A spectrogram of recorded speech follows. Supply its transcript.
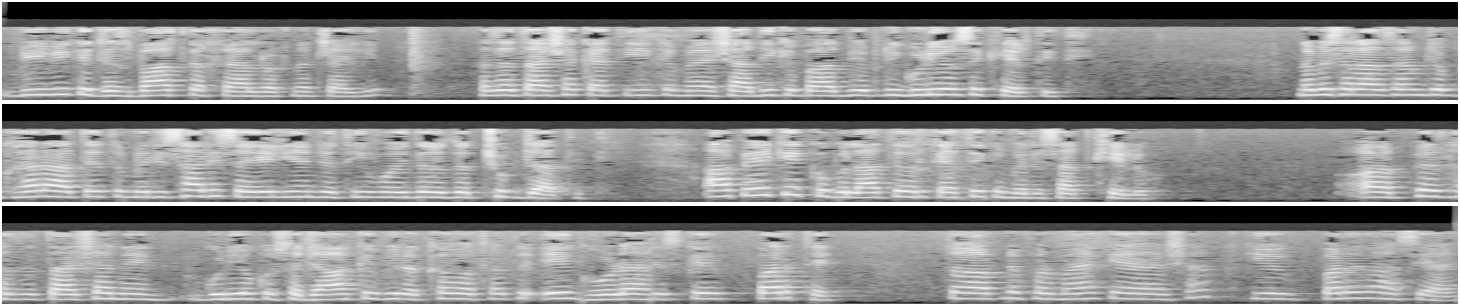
بیوی کے جذبات کا خیال رکھنا چاہیے۔ حضرت عائشہ کہتی ہے کہ میں شادی کے بعد بھی اپنی گڑیوں سے کھیلتی تھی۔ نبی صلی اللہ علیہ وسلم جب گھر آتے تو میری ساری سہیلیاں جو تھی وہ ادھر ادھر چھپ جاتی تھی آپ ایک ایک کو بلاتے اور کہتے کہ میرے ساتھ کھیلو۔ اور پھر حضرت عائشہ نے گڑیوں کو سجا کے بھی رکھا ہوا تھا تو ایک گھوڑا جس کے پر تھے۔ تو آپ نے فرمایا کہ عائشہ، یہ پر کہاں سے آئے؟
